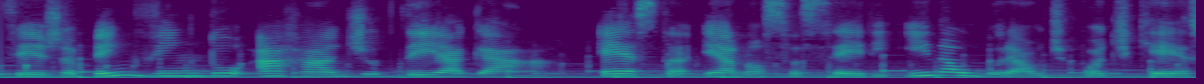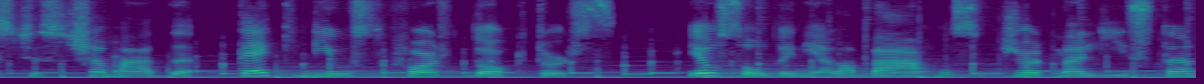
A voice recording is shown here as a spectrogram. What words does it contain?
Seja bem-vindo à Rádio DHA. Esta é a nossa série inaugural de podcasts chamada Tech News for Doctors. Eu sou Daniela Barros, jornalista,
